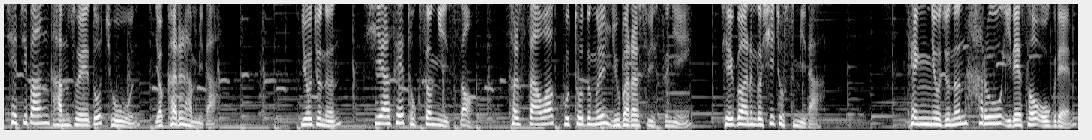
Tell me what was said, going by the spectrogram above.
체지방 감소에도 좋은 역할을 합니다. 요주는 씨앗의 독성이 있어 설사와 구토 등을 유발할 수 있으니 제거하는 것이 좋습니다. 생요주는 하루 1에서 5g,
